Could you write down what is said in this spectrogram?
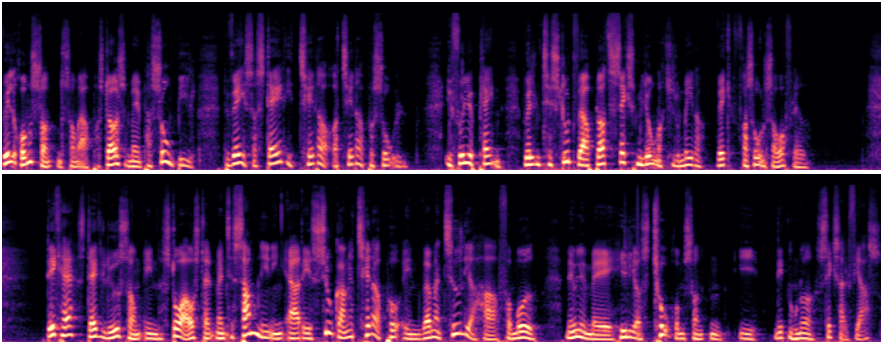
vil rumsonden, som er på størrelse med en personbil, bevæge sig stadig tættere og tættere på solen. Ifølge planen vil den til slut være blot 6 millioner kilometer væk fra solens overflade. Det kan stadig lyde som en stor afstand, men til sammenligning er det syv gange tættere på, end hvad man tidligere har formået, nemlig med Helios 2-rumsonden i 1976.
